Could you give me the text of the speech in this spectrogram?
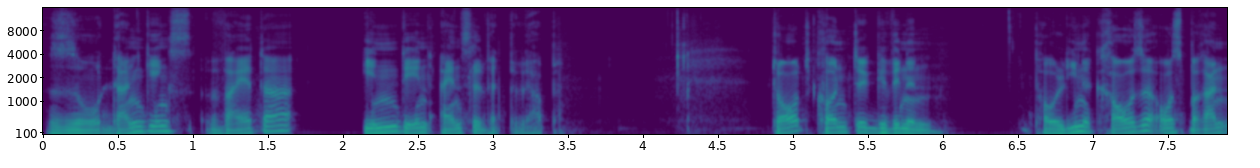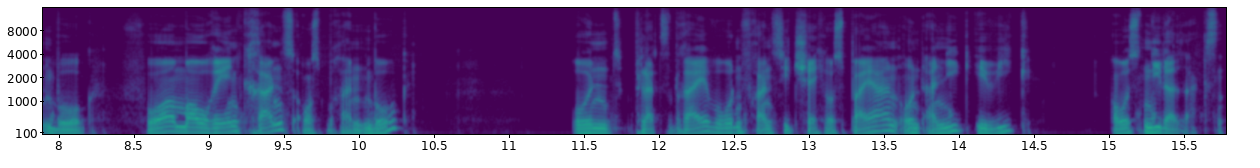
So, dann ging es weiter in den Einzelwettbewerb. Dort konnte gewinnen Pauline Krause aus Brandenburg vor Maureen Kranz aus Brandenburg. Und Platz 3 wurden Franzi Tschech aus Bayern und Annik Ewig aus Niedersachsen.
